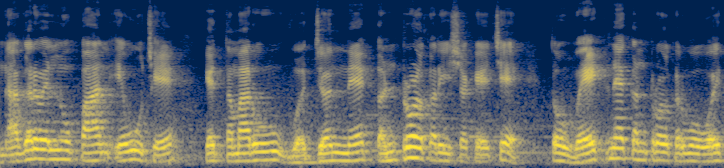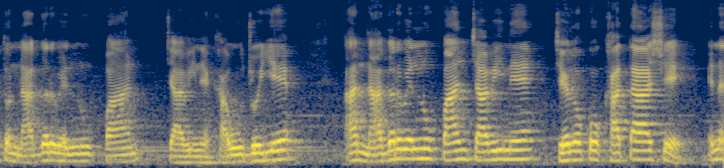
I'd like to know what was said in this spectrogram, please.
નાગરવેલનું પાન એવું છે કે તમારું વજનને કંટ્રોલ કરી શકે છે. તો વેઇટને કંટ્રોલ કરવો હોય તો નાગરવેલનું પાન ચાવીને ખાવું જોઈએ. આ નાગરવેલનું પાન ચાવીને જે લોકો ખાતા હશે, એને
